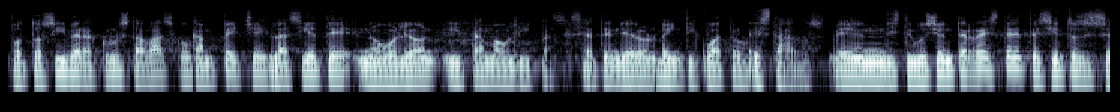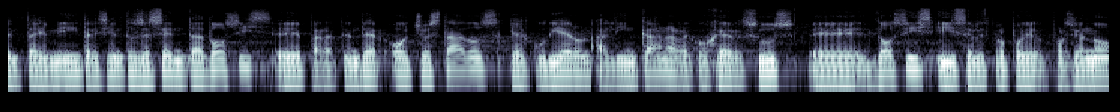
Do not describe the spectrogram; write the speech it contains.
Potosí, Veracruz, Tabasco, Campeche. La 7, Nuevo León y Tamaulipas. Se atendieron 24 estados. En distribución terrestre, 360 dosis eh, para atender ocho estados que acudieron al INCAN a recoger sus eh, dosis y se les proporcionó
